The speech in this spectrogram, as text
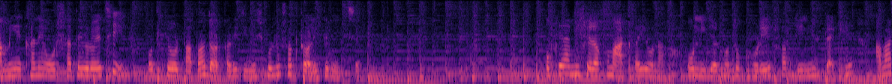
আমি এখানে ওর সাথে রয়েছি, ওদিকে ওর পাপা দরকারি জিনিসগুলো সব ট্রলিতে নিচ্ছে। ওকে আমি সেরকম আটকাইও না, ও নিজের মতো ঘোরে সব জিনিস দেখে, আবার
